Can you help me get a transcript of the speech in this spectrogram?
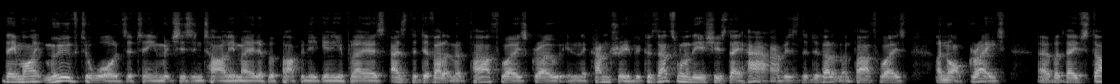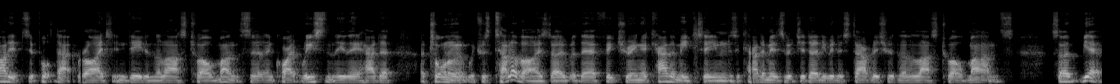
they might move towards a team which is entirely made up of Papua New Guinea players as the development pathways grow in the country. Because that's one of the issues they have is the development pathways are not great, uh, but they've started to put that right indeed in the last 12 months. And quite recently they had a, a tournament which was televised over there featuring academy teams, academies which had only been established within the last 12 months. So yeah,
